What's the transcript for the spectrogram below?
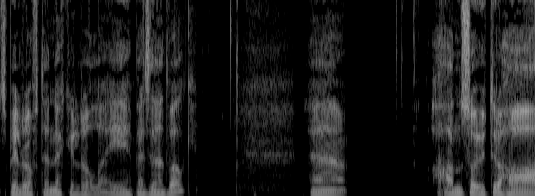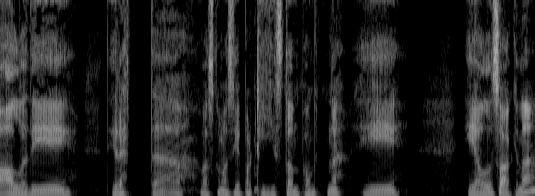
spiller ofte en nøkkelrolle i presidentvalg. Han så ut til å ha alle de, de rette hva skal man si, partistandpunktene i, i alle sakene.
